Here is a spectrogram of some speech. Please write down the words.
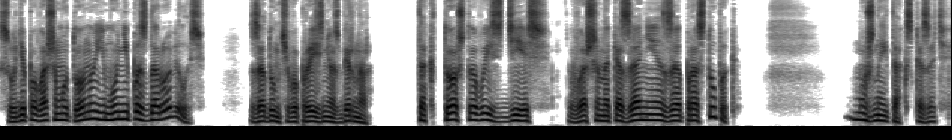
судя по вашему тону, ему не поздоровилось, задумчиво произнес Бернар. Так то, что вы здесь, ваше наказание за проступок? Можно и так сказать.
